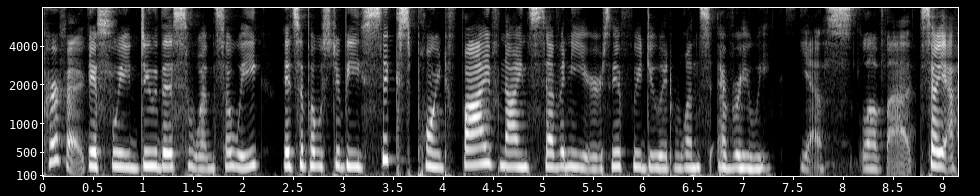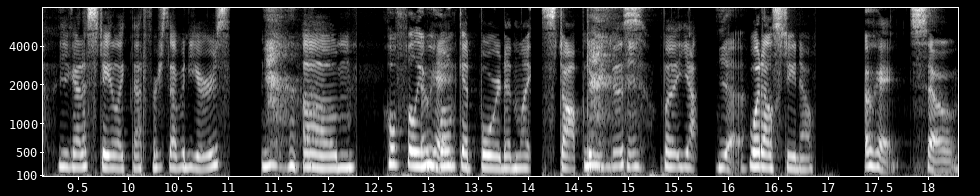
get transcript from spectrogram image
Perfect. If we do this once a week, it's supposed to be 6.597 years if we do it once every week. yes, love that. So yeah, you gotta stay like that for seven years. Um, hopefully we won't get bored and like stop doing this. but yeah, Yeah. what else do you know? Okay, so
